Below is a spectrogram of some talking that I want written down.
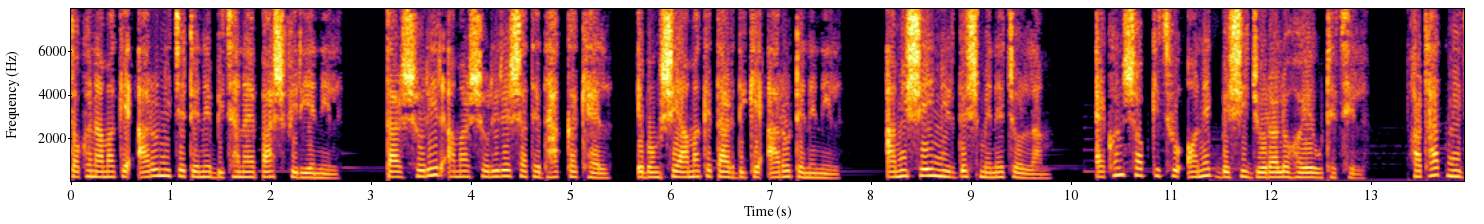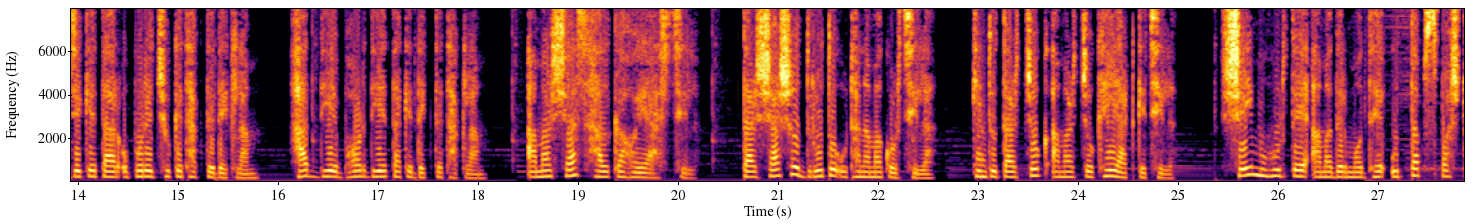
তখন আমাকে আরও নিচে টেনে বিছানায় পাশ ফিরিয়ে নিল। তার শরীর আমার শরীরের সাথে ধাক্কা খেল এবং সে আমাকে তার দিকে আরও টেনে নিল। আমি সেই নির্দেশ মেনে চললাম। এখন সবকিছু অনেক বেশি জোরালো হয়ে উঠেছিল। হঠাৎ নিজেকে তার উপরে ঝুঁকে থাকতে দেখলাম। হাত দিয়ে ভর দিয়ে তাকে দেখতে থাকলাম। আমার শ্বাস হালকা হয়ে আসছিল। তার শ্বাসও দ্রুত উঠানামা করছিল, কিন্তু তার চোখ আমার চোখেই আটকে ছিল। সেই মুহূর্তে আমাদের মধ্যে উত্তাপ স্পষ্ট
